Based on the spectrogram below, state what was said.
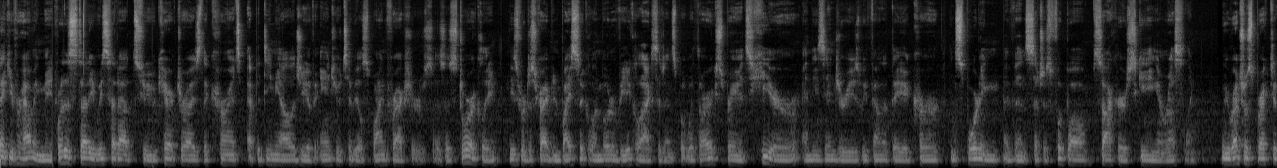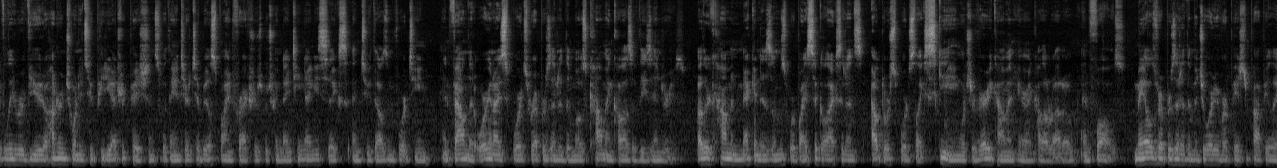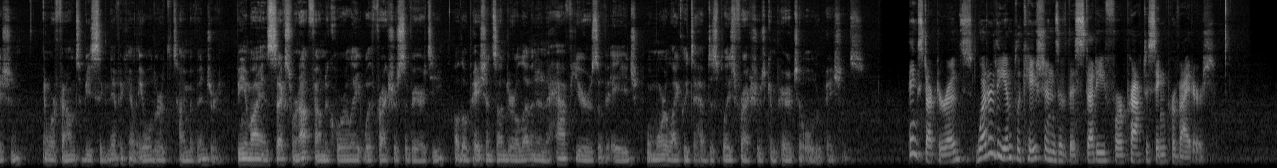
Thank you for having me. For this study, we set out to characterize the current epidemiology of anterior tibial spine fractures, as historically, these were described in bicycle and motor vehicle accidents, but with our experience here and these injuries, we found that they occur in sporting events such as football, soccer, skiing, and wrestling. We retrospectively reviewed 122 pediatric patients with anterior tibial spine fractures between 1996 and 2014 and found that organized sports represented the most common cause of these injuries. Other common mechanisms were bicycle accidents, outdoor sports like skiing, which are very common here in Colorado, and falls. Males represented the majority of our patient population, and were found to be significantly older at the time of injury. BMI and sex were not found to correlate with fracture severity, although patients under 11 and a half years of age were more likely to have displaced fractures compared to older patients. Thanks, Dr. Rhodes. What are the implications of this study for practicing providers?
